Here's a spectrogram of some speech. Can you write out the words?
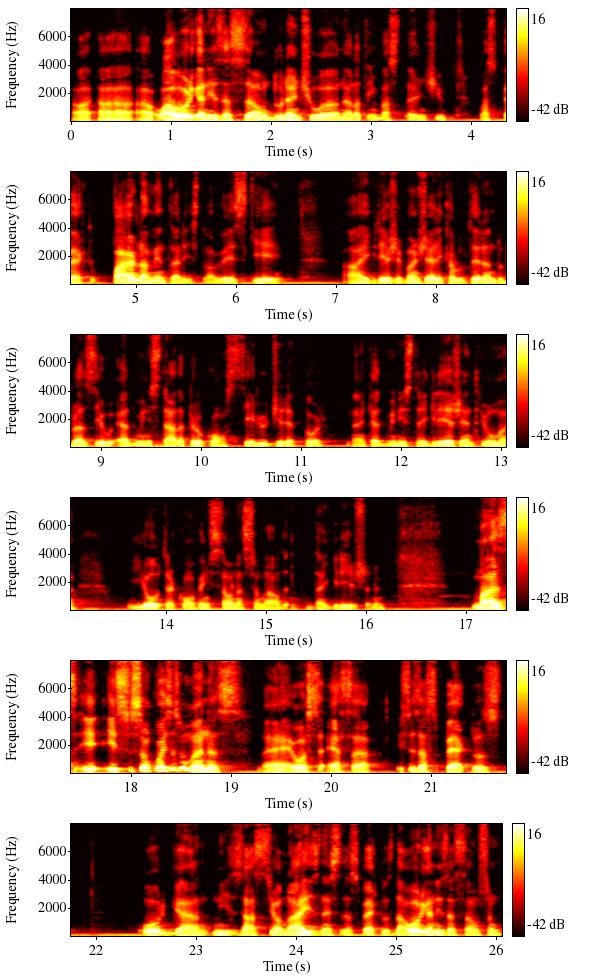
a, a, a, organização durante o ano ela tem bastante o aspecto parlamentarista, uma vez que a Igreja Evangélica Luterana do Brasil é administrada pelo Conselho Diretor, né, que administra a igreja entre uma e outra convenção nacional da, da igreja. Né? Mas isso são coisas humanas. Né? Essa, esses aspectos organizacionais, né? esses aspectos da organização são,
